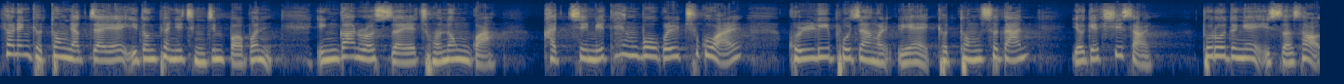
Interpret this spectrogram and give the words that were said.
현행 교통약자의 이동편의 증진법은 인간으로서의 존엄과 가치 및 행복을 추구할 권리 보장을 위해 교통수단, 여객시설, 도로 등에 있어서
